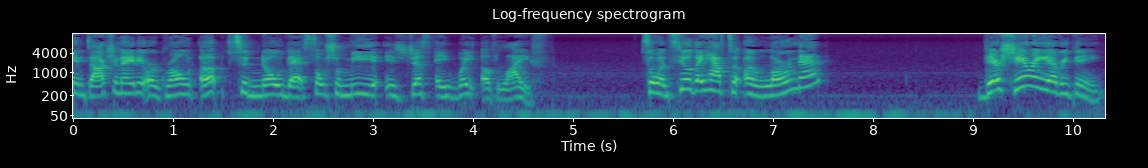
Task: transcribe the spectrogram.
indoctrinated or grown up to know that social media is just a way of life. So until they have to unlearn that, they're sharing everything.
